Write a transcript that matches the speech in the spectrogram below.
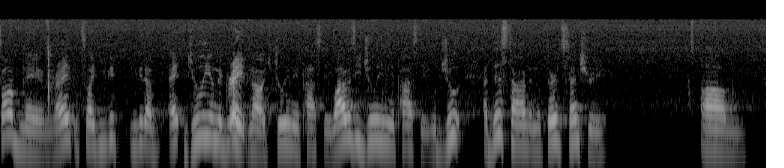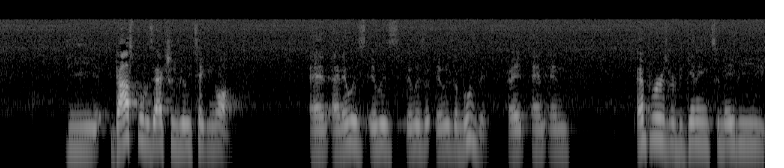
sub name, right? It's like you could you could have eh, Julian the Great. No, it's Julian the Apostate. Why was he Julian the Apostate? Well, Ju- at this time in the third century, um, the gospel was actually really taking off, and and it was it was it was it was a movement, right? And and emperors were beginning to maybe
